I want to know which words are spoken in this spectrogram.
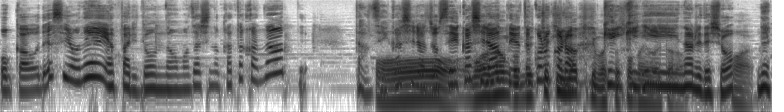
お顔ですよね。やっぱりどんなおもざしの方かなって。男性かしら、女性かしらっていうところから気気になるでしょ、はい、で、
